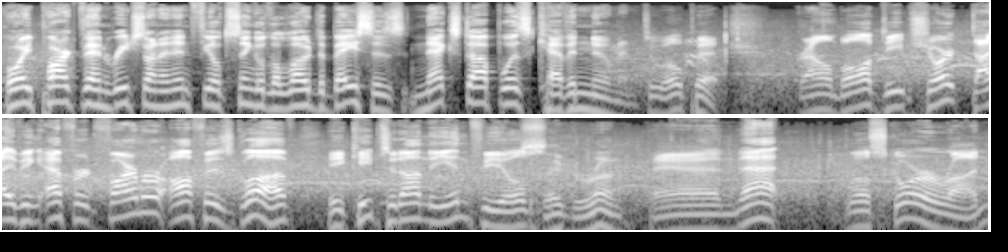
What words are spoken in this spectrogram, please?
Hoy Park then reached on an infield single to load the bases. Next up was Kevin Newman. 2 0 pitch. Ground ball, deep short, diving effort. Farmer off his glove. He keeps it on the infield. Saved a run. And that will score a run.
